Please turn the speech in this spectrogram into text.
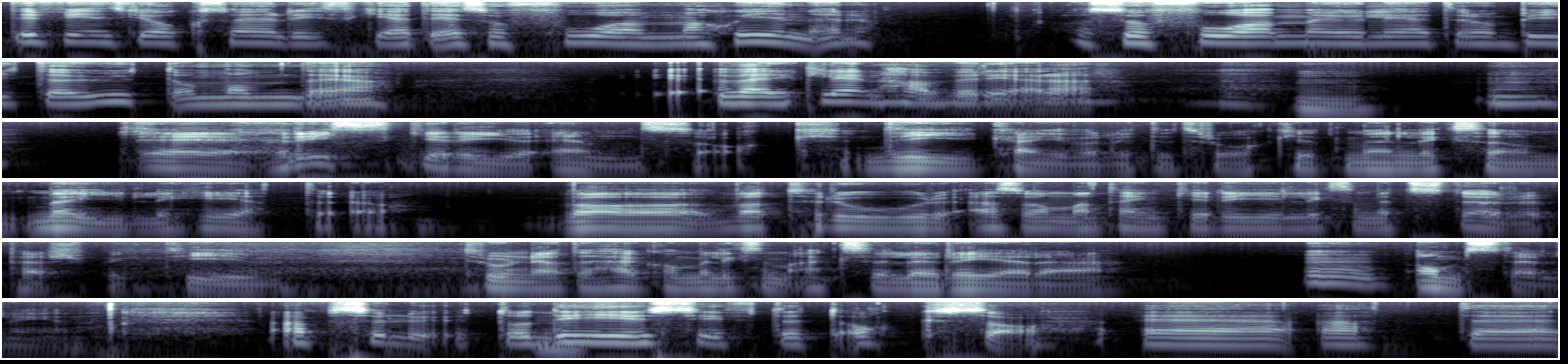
Det finns ju också en risk i att det är så få maskiner. Och så få möjligheter att byta ut dem om det verkligen havererar. Mm. Mm. Eh, risker är ju en sak. Det kan ju vara lite tråkigt, men liksom möjligheter då? Vad, vad tror, alltså om man tänker i liksom ett större perspektiv, tror ni att det här kommer liksom accelerera mm. omställningen? Absolut, och det är ju syftet också, eh, att, eh,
